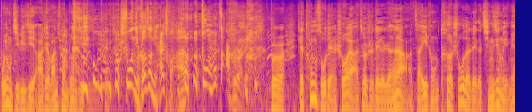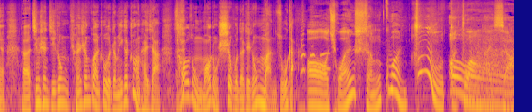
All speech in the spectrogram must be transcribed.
不用记笔记啊，这完全不用记笔记。说你咳嗽你还喘，装什么大个的？不是不是，这通俗点说呀，就是这个人啊，在一种特殊的这个情境里面，呃，精神集中、全神贯注的这么一个状态下，操纵某种事物的这种满足感。哦，全神贯注的状态下，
